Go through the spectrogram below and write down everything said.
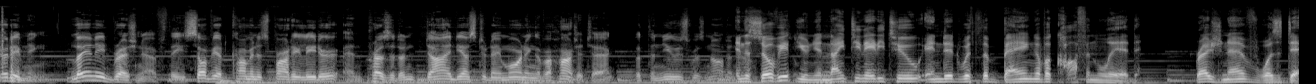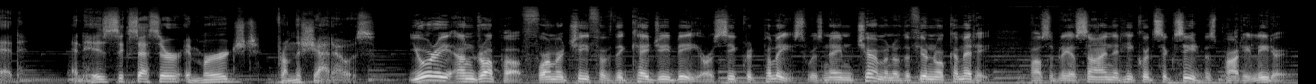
Good evening. Leonid Brezhnev, the Soviet Communist Party leader and president, died yesterday morning of a heart attack, but the news was not In the Soviet Union, 1982 ended with the bang of a coffin lid. Brezhnev was dead, and his successor emerged from the shadows. Yuri Andropov, former chief of the KGB, or secret police, was named chairman of the funeral committee, possibly a sign that he could succeed as party leader.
